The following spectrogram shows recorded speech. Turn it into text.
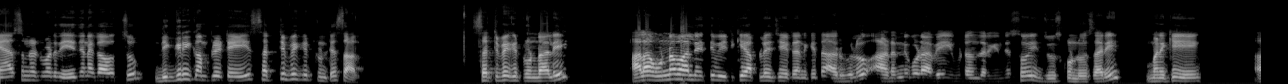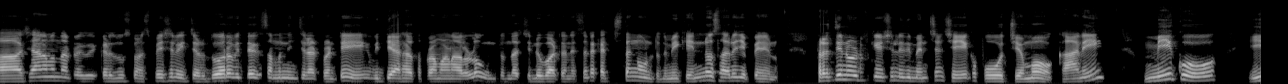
మ్యాథ్స్ ఉన్నటువంటిది ఏదైనా కావచ్చు డిగ్రీ కంప్లీట్ అయ్యి సర్టిఫికెట్ ఉంటే చాలు. సర్టిఫికెట్ ఉండాలి. అలా ఉన్న వాళ్ళైతే వీటికి అప్లై చేయడానికి అయితే అర్హులు. ఆడన్ని కూడా అవే ఇవ్వడం జరిగింది. సో ఇది చూసుకోండి ఒకసారి. మనకి చాలా మంది అంటారు ఇక్కడ చూసుకున్న స్పెషల్ ఇచ్చాడు. దూర విద్యకు సంబంధించినటువంటి విద్యార్హత ప్రమాణాలలో ఉంటుందా చెల్లుబాటు అనేసి అంటే ఖచ్చితంగా ఉంటుంది. మీకు ఎన్నోసార్లు చెప్పాను నేను. ప్రతి నోటిఫికేషన్ ఇది మెన్షన్ చేయకపోవచ్చేమో కానీ మీకు ఈ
